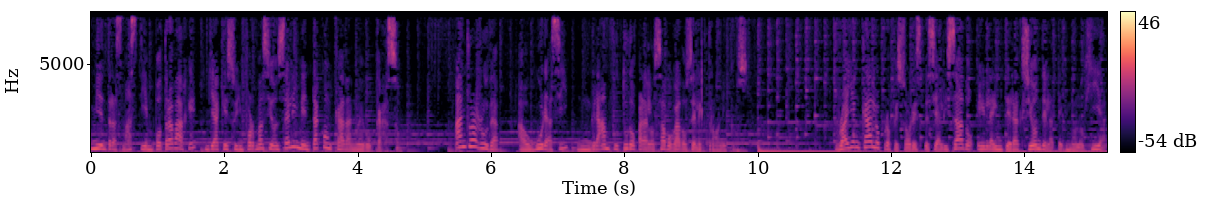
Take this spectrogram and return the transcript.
mientras más tiempo trabaje, ya que su información se alimenta con cada nuevo caso. Andrew Arruda augura así un gran futuro para los abogados electrónicos. Ryan Kahlo, profesor especializado en la interacción de la tecnología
